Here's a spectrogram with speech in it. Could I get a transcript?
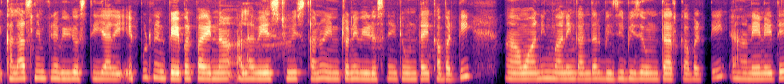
ఈ కలర్స్ నింపిన వీడియోస్ తీయాలి. ఎప్పుడు నేను పేపర్ పైన అలా వేసి చూపిస్తాను. ఇంట్లోనే వీడియోస్ అనేవి ఉంటాయి కాబట్టి మార్నింగ్ మార్నింగ్ అందరు బిజీ బిజీ ఉంటారు కాబట్టి నేనైతే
